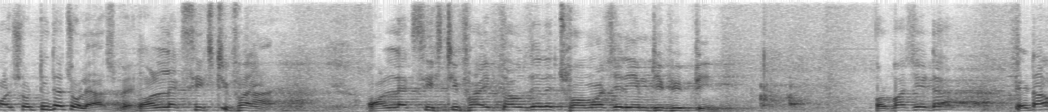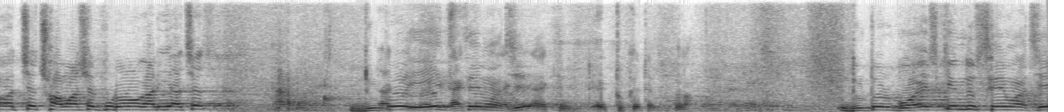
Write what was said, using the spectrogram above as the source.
পঁয়ষট্টিতে চলে আসবে। One lakh sixty five one lakh sixty five থাউজেন্ডে ছ মাসের এমটি ফিফটিন ওর পাশে এটা? এটা হচ্ছে ছ মাসের পুরনো গাড়ি আছে। দুটো এজ সেম আছে। একটু কেটে না। দুটোর বয়স কিন্তু সেম আছে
